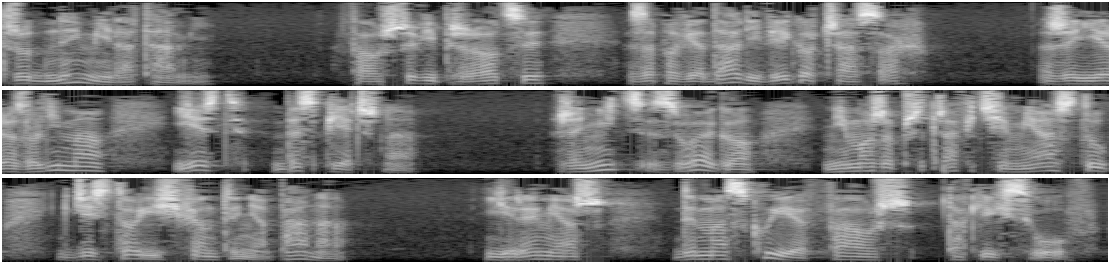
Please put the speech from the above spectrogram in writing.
trudnymi latami. Fałszywi prorocy zapowiadali w jego czasach, że Jerozolima jest bezpieczna, że nic złego nie może przytrafić się miastu, gdzie stoi świątynia Pana. Jeremiasz demaskuje fałsz takich słów,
